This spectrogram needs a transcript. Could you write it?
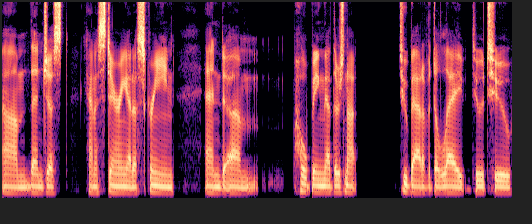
um, than just kind of staring at a screen and um, hoping that there's not too bad of a delay due to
